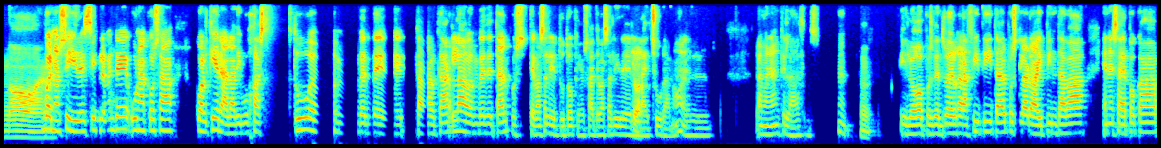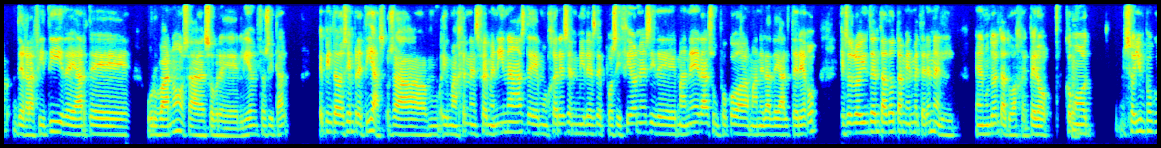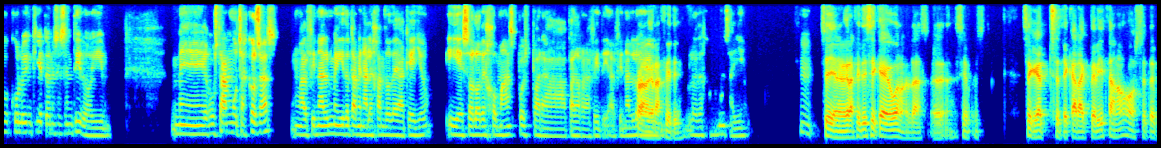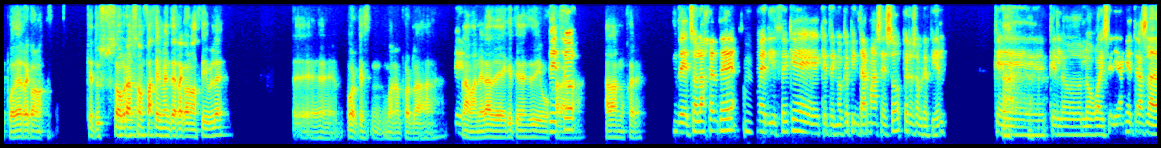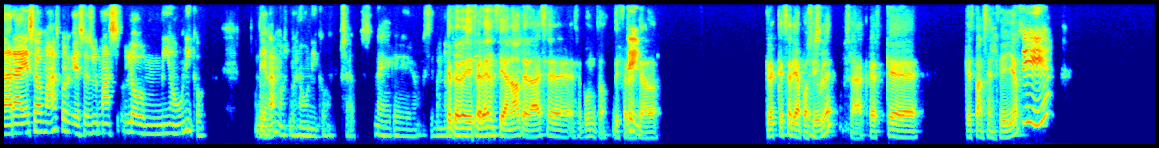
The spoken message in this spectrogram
No. Bueno, sí, simplemente una cosa cualquiera la dibujas tú en vez de calcarla o en vez de tal, pues te va a salir tu toque, o sea, te va a salir la hechura, ¿no? El, la manera en que la haces. Hmm. Hmm. Y luego, pues dentro del graffiti y tal, pues claro, ahí pintaba en esa época de graffiti y de arte urbano, o sea, sobre lienzos y tal. He pintado siempre tías, o sea, imágenes femeninas de mujeres en miles de posiciones y de maneras, un poco a manera de alter ego. Eso lo he intentado también meter en el, en el mundo del tatuaje, pero como soy un poco culo inquieto en ese sentido y me gustan muchas cosas, al final me he ido también alejando de aquello y eso lo dejo más pues para, para el graffiti. Al final lo, para el graffiti. lo dejo más allí. Sí, en el graffiti sí que, bueno, las, eh, que se te caracteriza, ¿no? O se te puede reconocer. Que tus obras son fácilmente reconocibles eh, porque, bueno, por la, la, manera de, que tienes de dibujar a, las mujeres. De hecho, la gente me dice que, que tengo que pintar más eso, pero sobre piel. Que, que lo, lo, guay sería que trasladara eso más, porque eso es más lo mío único. Digamos, bueno, único. ¿sabes? que, que te diferencia, ¿no? Te da ese, ese punto diferenciador. ¿Crees que sería pues posible? O sea, ¿crees que, que, es tan sencillo? Sí.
